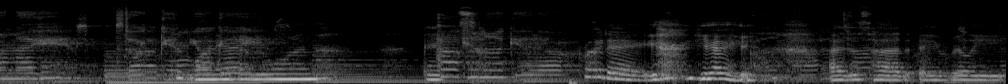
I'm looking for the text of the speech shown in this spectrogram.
Good morning, everyone. It's can I get out? Friday. Yay. I'm out of I just had a really,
